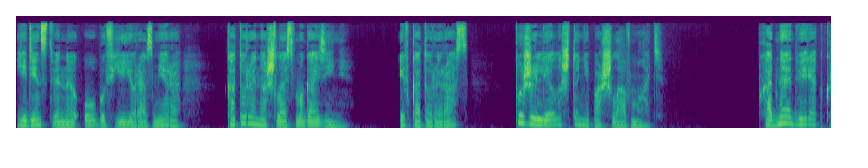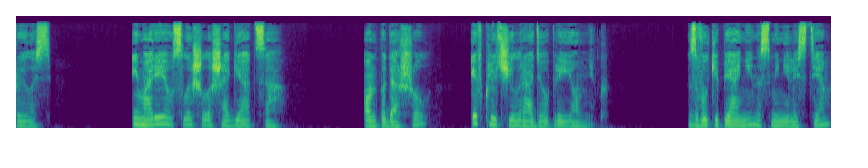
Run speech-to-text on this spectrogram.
Единственную обувь ее размера, которая нашлась в магазине, и в который раз пожалела, что не пошла в мать. Входная дверь открылась, и Мария услышала шаги отца. Он подошел и включил радиоприемник. Звуки пианино сменились тем,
